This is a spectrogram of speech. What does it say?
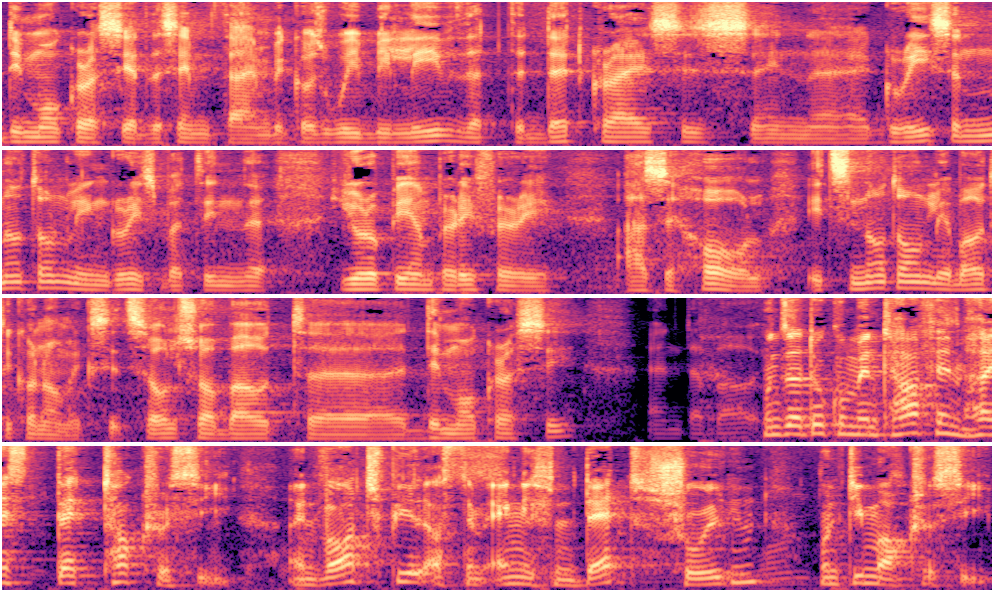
democracy at the same time because we believe that the debt crisis in uh, Greece and not only in Greece but in the European periphery as a whole it's not only about economics it's also about uh, democracy Unser Dokumentarfilm heißt Debtocracy, ein Wortspiel aus dem englischen Debt, Schulden und Democracy.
